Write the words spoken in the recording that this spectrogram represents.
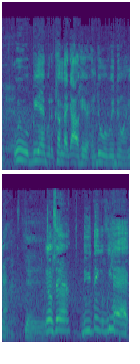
Yeah. we would be able to come back out here and do what we're doing now? Yeah, yeah, yeah. You know what I'm saying? Do you think if we had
